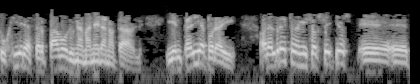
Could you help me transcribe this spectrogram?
sugiere hacer pavo de una manera notable. Y entraría por ahí. Ahora, el resto de mis obsequios eh, eh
